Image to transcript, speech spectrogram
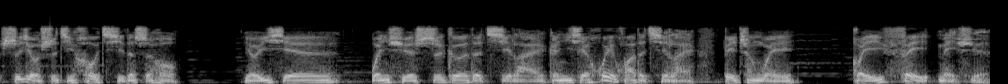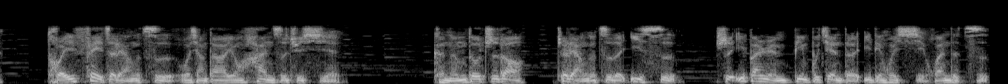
十九世纪后期的时候。有一些文学诗歌的起来，跟一些绘画的起来，被称为颓废美学。颓废这两个字，我想大家用汉字去写，可能都知道这两个字的意思，是一般人并不见得一定会喜欢的字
